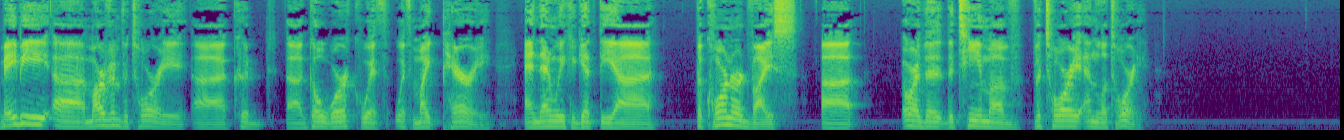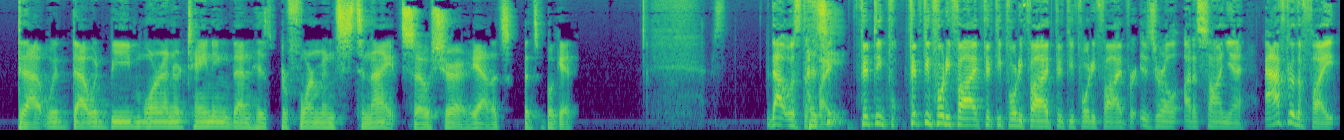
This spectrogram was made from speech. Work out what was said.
Maybe uh, Marvin Vettori uh, could uh, go work with with Mike Perry, and then we could get the uh, the corner advice uh, or the the team of Vittori and Vettori. That would that would be more entertaining than his performance tonight. So sure, yeah, let's let's book it. That was the Has fight. He, 50, 50 45, 50 45, 50 45 for Israel Adesanya. After the fight,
